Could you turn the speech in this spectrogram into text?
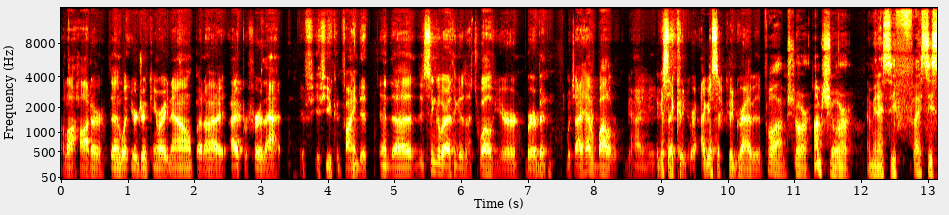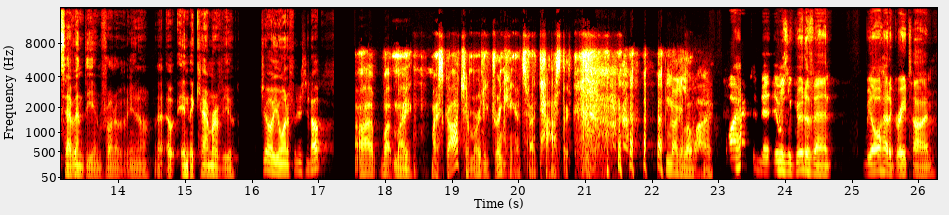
a lot hotter than what you're drinking right now, but I, I prefer that if, if you can find it. And uh, the single barrel, I think, is a 12 year bourbon, which I have a bottle behind me. I guess I could gra- I guess I could grab it. Well, I'm sure. I'm sure. I mean, I see f- I see 70 in front of you know uh, in the camera view. Joe, you want to finish it up? uh, but my my scotch, I'm already drinking. It's fantastic. I'm not gonna lie. Well, I have to admit, it was a good event. We all had a great time.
